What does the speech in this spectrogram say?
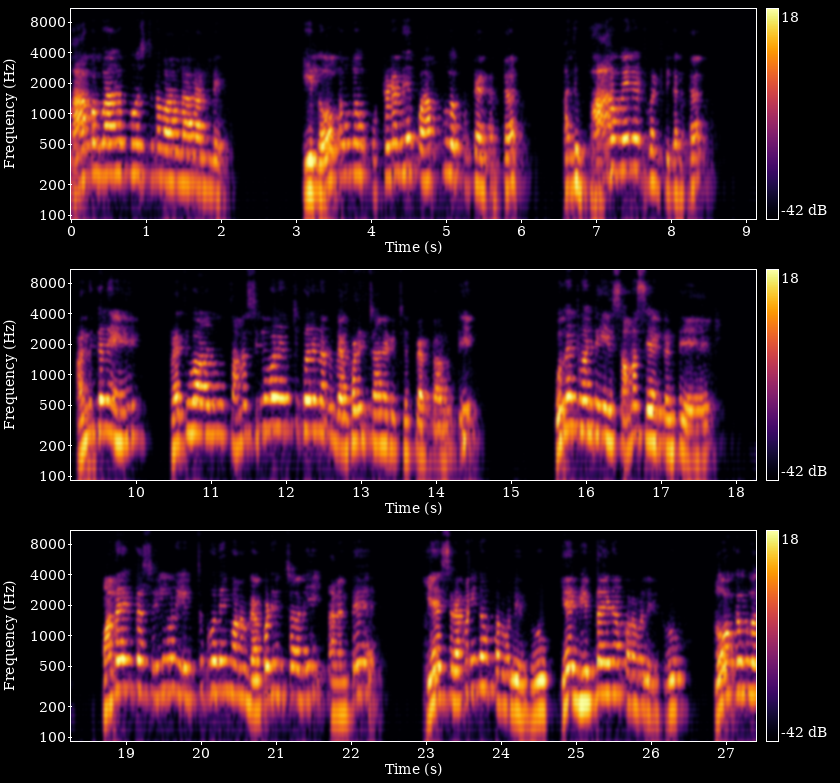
పాప భారం మోస్తున్న వారలాగా అనలేదు ఈ లోకంలో పుట్టడమే పాపంలో పుట్టాం కనుక అది భారమైనటువంటిది కనుక అందుకనే ప్రతివాడు తన సిలువను ఎంచుకొని నన్ను వెంబడించాలని చెప్పాడు కాబట్టి ఉన్నటువంటి సమస్య ఏంటంటే మన యొక్క సిలువను ఎత్తుకొని మనం వెంబడించాలి అని అంటే ఏ శ్రమ అయినా పర్వాలేదు ఏ నిందైనా అయినా పర్వాలేదు లోకంలో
